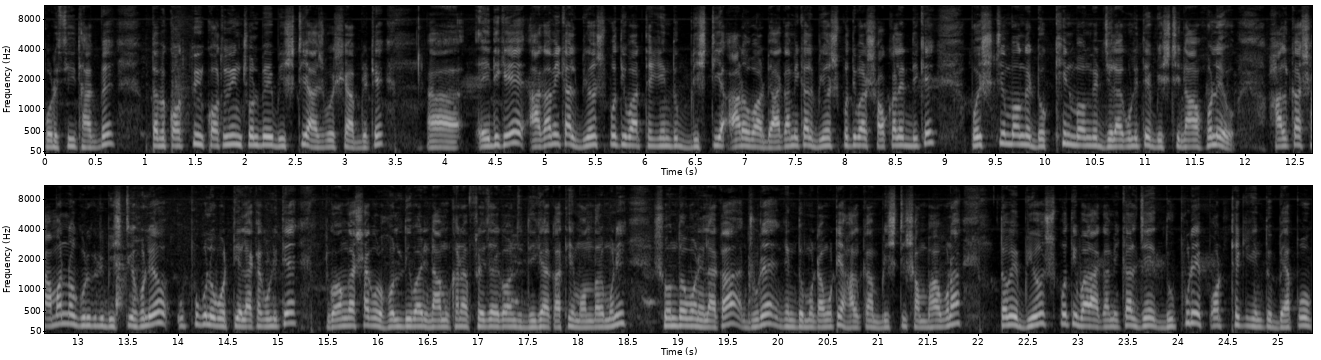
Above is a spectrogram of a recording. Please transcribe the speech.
পরিস্থিতি থাকবে। তবে কতদিন কতদিন চলবে এই বৃষ্টি আসব সে আপডেটে আহ, এইদিকে আগামীকাল বৃহস্পতিবার থেকে কিন্তু বৃষ্টি আরও বাড়বে। আগামীকাল বৃহস্পতিবার সকালের দিকে পশ্চিমবঙ্গের দক্ষিণবঙ্গের জেলাগুলিতে বৃষ্টি না হলেও হালকা সামান্য গুড়িগুড়ি বৃষ্টি হলেও উপকূলবর্তী এলাকাগুলিতে গঙ্গাসাগর হলদিবাড়ি হলদিবাড়ি নামখানা ফ্রেজারগঞ্জ, দীঘা, কাথি, মন্দারমণি, সুন্দরবন এলাকা জুড়ে কিন্তু মোটামুটি হালকা বৃষ্টির সম্ভাবনা। তবে বৃহস্পতিবার আগামীকাল যে দুপুরের পর থেকে কিন্তু ব্যাপক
